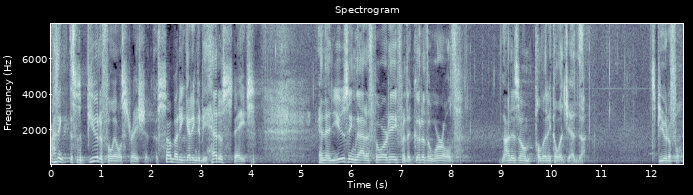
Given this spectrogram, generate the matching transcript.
I think this is a beautiful illustration of somebody getting to be head of state and then using that authority for the good of the world, not his own political agenda. It's beautiful.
